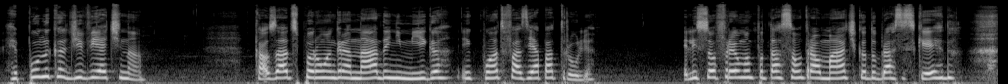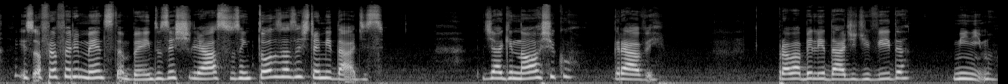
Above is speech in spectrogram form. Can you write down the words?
República de Vietnã. causados por uma granada inimiga enquanto fazia a patrulha. Ele sofreu uma amputação traumática do braço esquerdo e sofreu ferimentos também dos estilhaços em todas as extremidades. Diagnóstico: grave. Probabilidade de vida: mínima.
